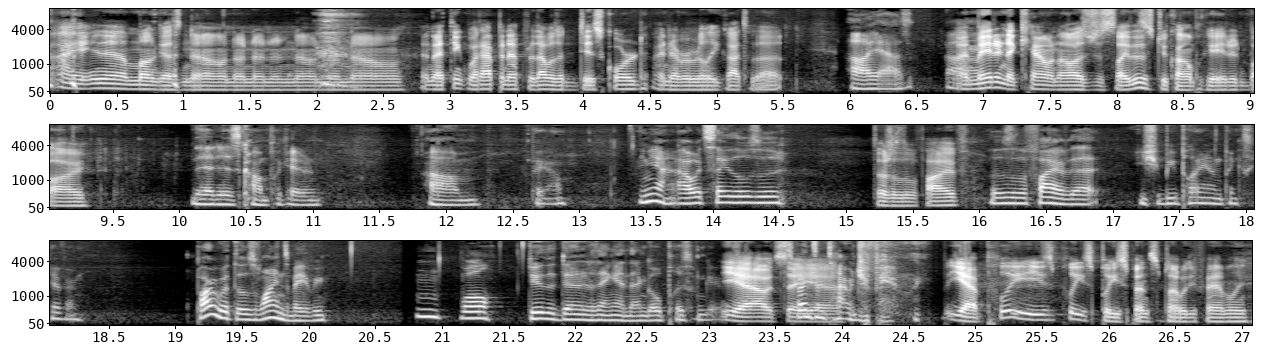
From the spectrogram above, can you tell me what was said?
I yeah, Among Us, no, no, no, no, no, no, no. And I think what happened after that was a Discord. I never really got to that. Oh yeah, uh, I made an account. and I was just like, this is too complicated. Bye. that is complicated. Um, but yeah, and yeah, I would say those are Those are the five. Those are the five that you should be playing on Thanksgiving. Probably with those wines, maybe. Mm, well, do the dinner thing and then go play some games. Yeah, I would say. Spend yeah. some time with your family. Yeah, please, please, please spend some time with your family.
